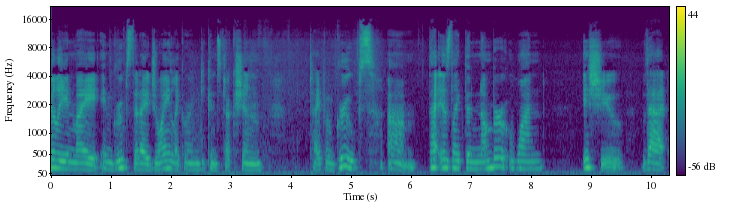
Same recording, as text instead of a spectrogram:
really in my in groups that i join like we're in deconstruction type of groups um, that is like the number one issue that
